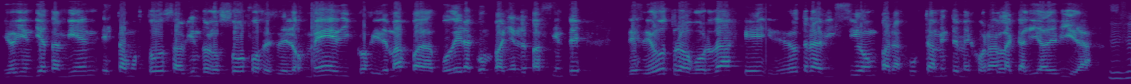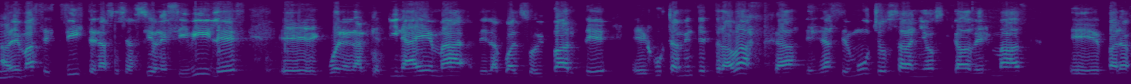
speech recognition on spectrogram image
y hoy en día también estamos todos abriendo los ojos desde los médicos y demás para poder acompañar al paciente desde otro abordaje y desde otra visión para justamente mejorar la calidad de vida. Además existen asociaciones civiles, eh, bueno, en Argentina EMA, de la cual soy parte, eh, justamente trabaja desde hace muchos años y cada vez más eh, para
